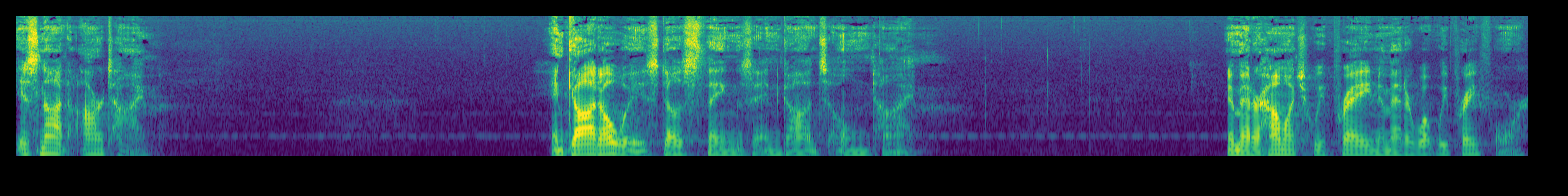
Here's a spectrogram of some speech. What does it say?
is not our time. And God always does things in God's own time. no matter how much we pray, no matter what we pray for.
